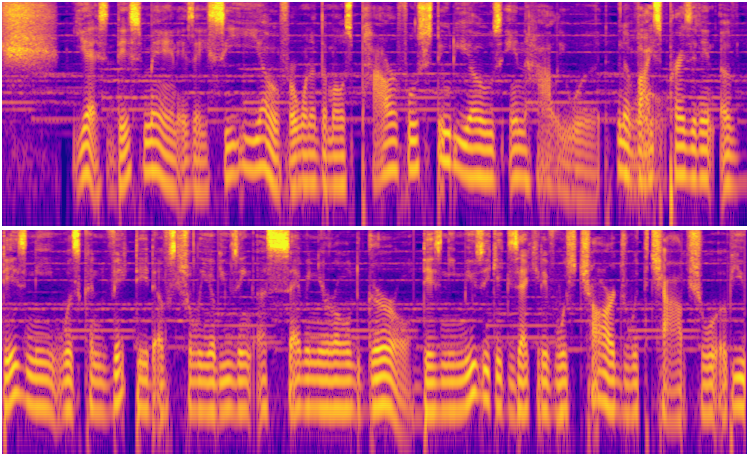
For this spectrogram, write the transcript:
Shh. Yes, this man is a CEO for one of the most powerful studios in Hollywood. The vice president of Disney was convicted of sexually abusing a seven year old girl. Disney music executive was charged with child sexual abuse.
